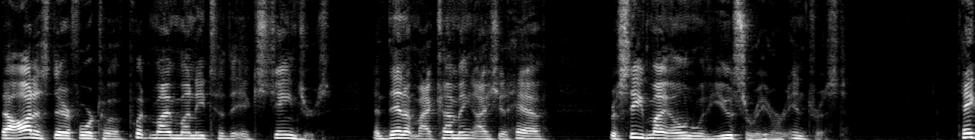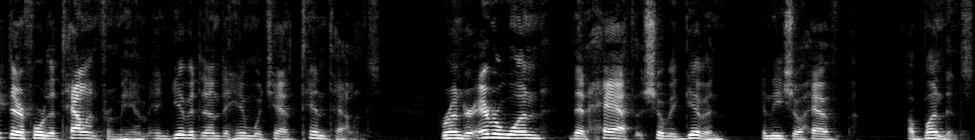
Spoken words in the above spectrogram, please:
Thou oughtest therefore to have put my money to the exchangers, and then at my coming I should have received my own with usury or interest. Take therefore the talent from him, and give it unto him which hath ten talents. For under every one that hath shall be given, and he shall have abundance.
